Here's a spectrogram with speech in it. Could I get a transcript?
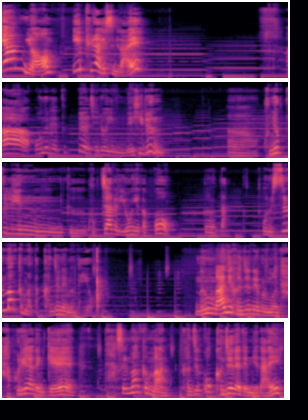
양념이 필요하겠습니다. 아 오늘의 특별 재료인 매실은 어, 근육 들린 그 국자를 이용해 갖고 어, 딱 오늘 쓸 만큼만 딱 건져내면 돼요. 너무 많이 건져내 버리면 다 버려야 된게 딱 쓸 만큼만 건져 꼭 건져내야 됩니다. 이.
